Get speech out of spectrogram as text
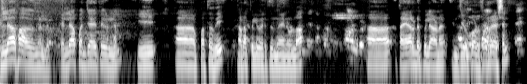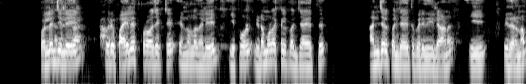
എല്ലാ ഭാഗങ്ങളിലും എല്ലാ പഞ്ചായത്തുകളിലും ഈ പദ്ധതി നടപ്പിൽ വരുത്തുന്നതിനുള്ള തയ്യാറെടുപ്പിലാണ് N G O confederation. Kollam ജില്ലയിൽ ഒരു പൈലറ്റ് പ്രോജക്റ്റ് എന്നുള്ള നിലയിൽ ഇപ്പോൾ ഇടമുളക്കൽ പഞ്ചായത്ത് അഞ്ചൽ പഞ്ചായത്ത് പരിധിയിലാണ് ഈ വിതരണം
